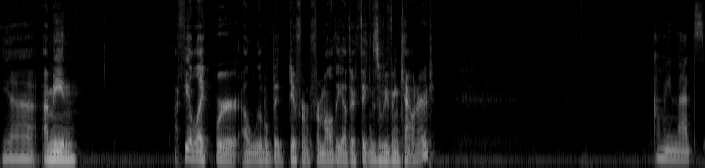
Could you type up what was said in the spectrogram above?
Yeah, I mean, I feel like we're a little bit different from all the other things we've encountered. I mean, that's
